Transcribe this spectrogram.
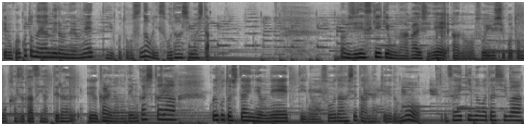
でもこういうこと悩んでるんだよねっていうことを素直に相談しました、まあ、ビジネス経験も長いしねあのそういう仕事も数々やってる彼なので昔からこういうことしたいんだよねっていうのを相談してたんだけれども最近の私は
